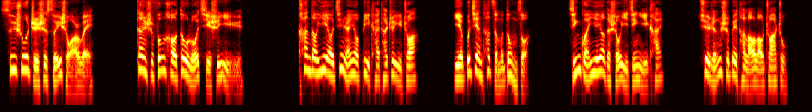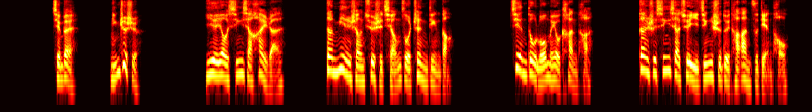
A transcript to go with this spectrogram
虽说只是随手而为，但是封号斗罗岂是一语？看到叶耀竟然要避开他这一抓。也不见他怎么动作，尽管叶耀的手已经移开，却仍是被他牢牢抓住。前辈，您这是？叶耀心下骇然，但面上却是强作镇定道：“剑斗罗没有看他，但是心下却已经是对他暗自点头。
